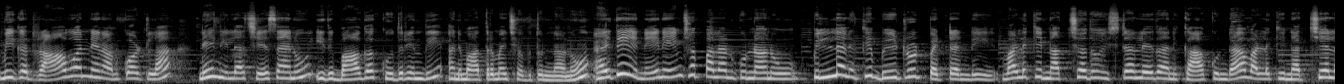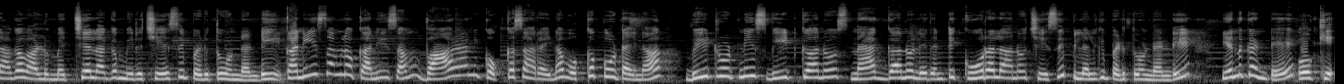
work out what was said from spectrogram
మీకు రావు అని నేను అనుకోవట్లా? నేను ఇలా చేశాను ఇది బాగా కుదిరింది అని మాత్రమే చెబుతున్నాను. అయితే నేనేం చెప్పాలనుకున్నాను? పిల్లలకి బీట్రూట్ పెట్టండి. వాళ్ళకి నచ్చదు ఇష్టం లేదు అని కాకుండా వాళ్ళకి నచ్చేలాగా వాళ్ళు మెచ్చేలాగా మీరు చేసి పెడుతూ ఉండండి. కనీసంలో కనీసం వారానికి ఒక్కసారైనా ఒక్క పూటైనా బీట్రూట్ని స్వీట్ గానో స్నాక్ గానో లేదంటే కూరలానో చేసి పిల్లలకి పెడుతూ ఉండండి. ఎందుకంటే ఓకే.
